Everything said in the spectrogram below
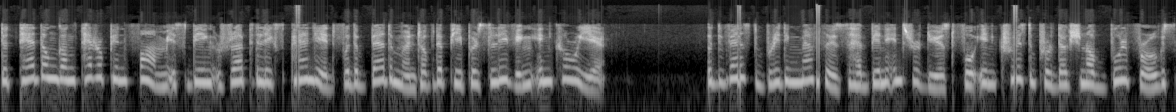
The Taedonggang terrapin farm is being rapidly expanded for the betterment of the peoples living in Korea. Advanced breeding methods have been introduced for increased production of bullfrogs,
